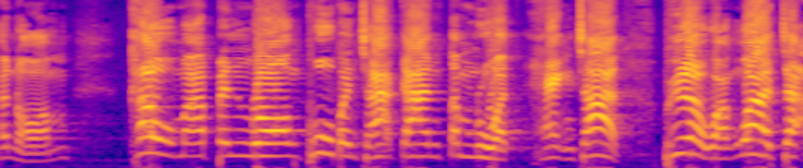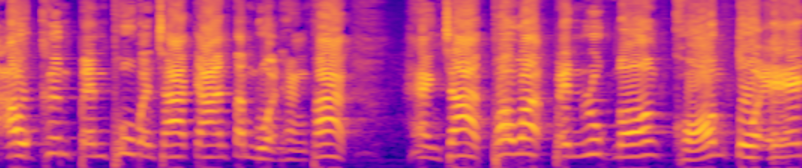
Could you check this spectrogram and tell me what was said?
ถนอม เข้ามาเป็นรองผู้บัญชาการตำรวจแห่งชาติ เพื่อหวังว่าจะเอาขึ้นเป็นผู้บัญชาการตำรวจแห่งภาค แห่งชาติ เพราะว่าเป็นลูกน้องของตัวเอง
